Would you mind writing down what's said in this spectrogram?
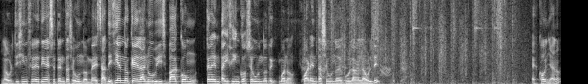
La ulti sin CD tiene 70 segundos. ¿Me estás diciendo que el Anubis va con 35 segundos de... Bueno, 40 segundos de cooldown en la ulti? Es coña, ¿no?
